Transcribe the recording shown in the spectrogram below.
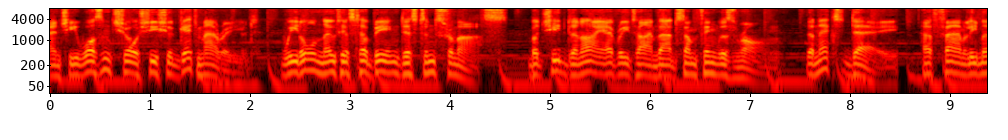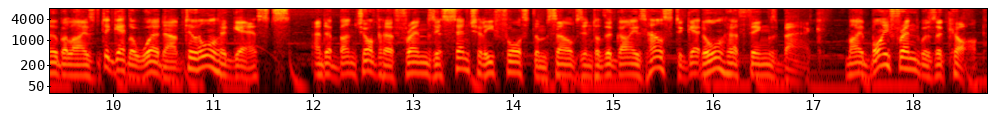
and she wasn't sure she should get married. We'd all noticed her being distant from us, but she'd deny every time that something was wrong. The next day, her family mobilized to get the word out to all her guests, and a bunch of her friends essentially forced themselves into the guy's house to get all her things back. My boyfriend was a cop,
